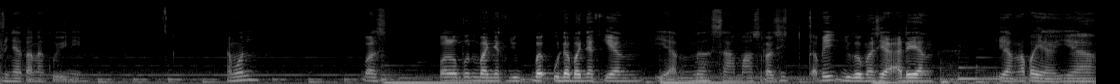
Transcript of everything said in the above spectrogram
pernyataan aku ini. Namun pas walaupun banyak juga udah banyak yang yang ngeh sama asuransi tapi juga masih ada yang yang apa ya yang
